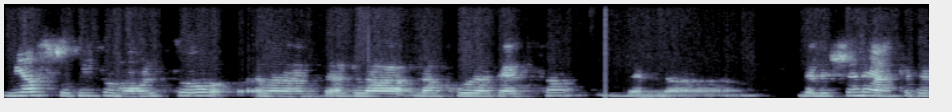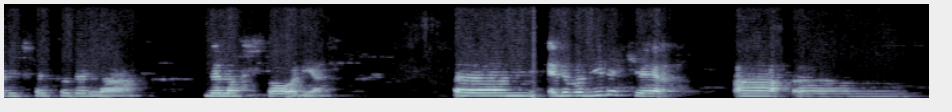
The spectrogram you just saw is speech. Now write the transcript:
mi ha stupito molto eh, per la, la accuratezza del- delle scene e anche del rispetto della, della storia. Ehm, e devo dire che ha, ehm,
